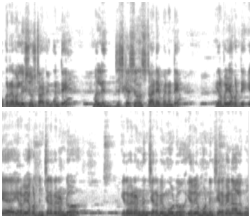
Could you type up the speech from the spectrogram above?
ఒక రెవల్యూషన్ స్టార్ట్ అయింది. అంటే మళ్ళీ డిస్కషన్ స్టార్ట్ అయిపోయింది. అంటే ఇరవై ఒకటి ఇరవై ఒకటి నుంచి ఇరవై రెండు ఇరవై రెండు నుంచి ఇరవై మూడు ఇరవై మూడు నుంచి ఇరవై నాలుగు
